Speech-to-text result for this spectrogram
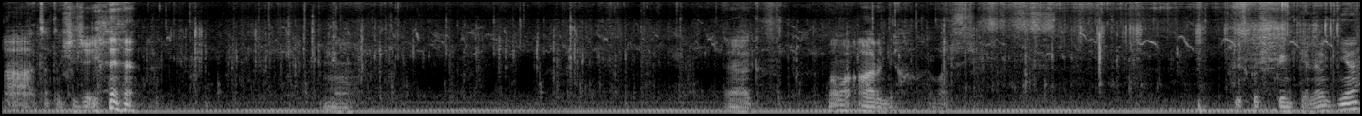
a, co tu się dzieje? No. Jak mała armia, zobaczcie. Wszystko się pięknie lęgnie.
